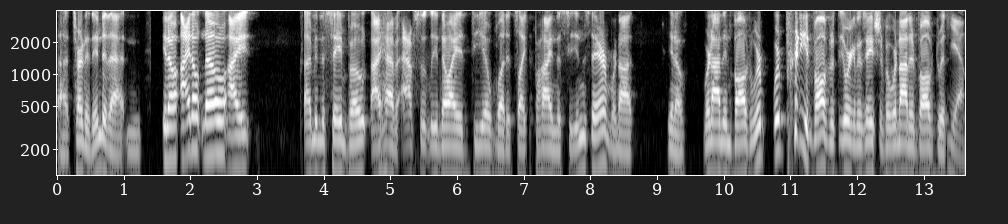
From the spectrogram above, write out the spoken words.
uh, turn it into that. And you know, I don't know. I I'm in the same boat. I have absolutely no idea what it's like behind the scenes there. We're not, you know, we're not involved. We're we're pretty involved with the organization, but we're not involved with Yeah.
